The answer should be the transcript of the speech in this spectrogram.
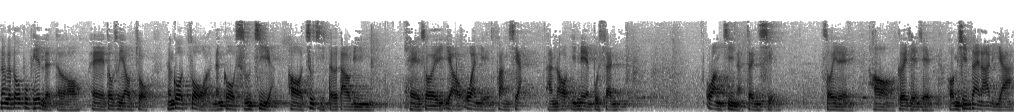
那个都不骗人的哦，哎，都是要做，能够做啊，能够实际啊，哦，自己得到利益，哎，所以要万年放下，然后一念不生，忘记了真心，所以。哦，各位贤贤，我们心在哪里呀？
